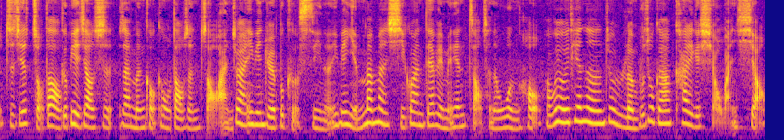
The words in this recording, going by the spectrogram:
就直接走到隔壁的教室，在门口跟我道声早安。虽然一边觉得不可思议呢，一边也慢慢习惯 David 每天早晨的问候啊。我有一天呢，就忍不住跟他开了一个小玩笑。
